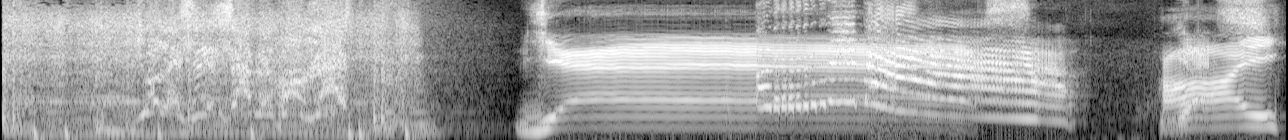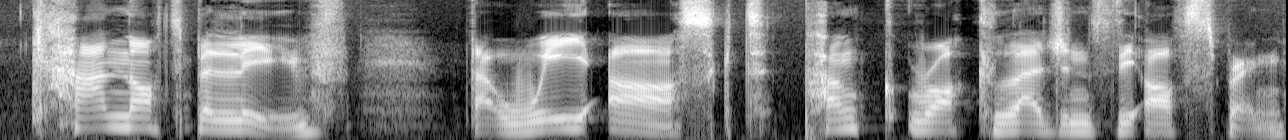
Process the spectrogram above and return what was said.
You listen to Sabin Marcus? Yes! I cannot believe that we asked punk rock legends, The Offspring,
